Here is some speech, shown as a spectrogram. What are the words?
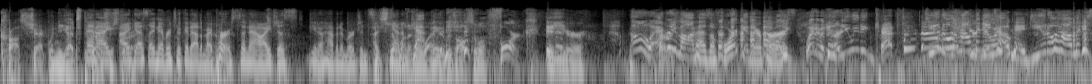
cross check when you got to the and grocery I, store. I guess I never took it out of my purse, so now I just you know have an emergency I still can of to know cat why food. there was also a fork in your. Oh, every mom has a fork in their purse. Wait a minute, are you eating cat food? Now? Do you know how many? you're ti- doing? okay, do you know how many?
